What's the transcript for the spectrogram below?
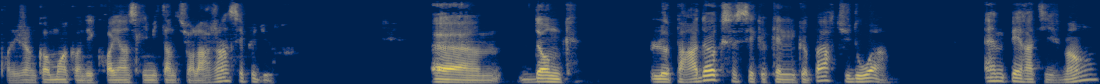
Pour les gens comme moi qui ont des croyances limitantes sur l'argent, c'est plus dur. Euh, donc, le paradoxe, c'est que quelque part, tu dois impérativement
